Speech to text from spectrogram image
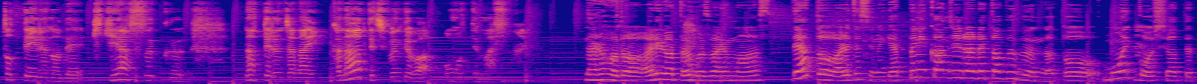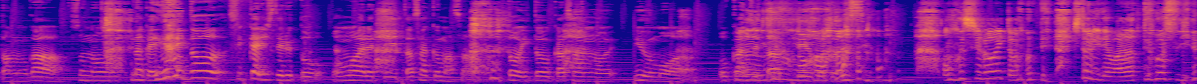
取っているので聞きやすくなってるんじゃないかなって自分では思ってます。なるほどありがとうございます。はいであとあれですよね。ギャップに感じられた部分だともう一個おっしゃってたのが、うん、そのなんか意外としっかりしてると思われていた佐久間さんと伊藤家さんのユーモアを感じたっていうことですよ。面白いと思って一人で笑ってます家で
